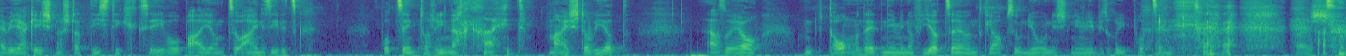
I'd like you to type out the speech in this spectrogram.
habe ja gestern eine Statistik gesehen, wo Bayern zu 71 Wahrscheinlichkeit Meister wird. Also ja, Und Dortmund hat nämlich noch 14 und ich glaube, Union ist nämlich bei 3%. also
